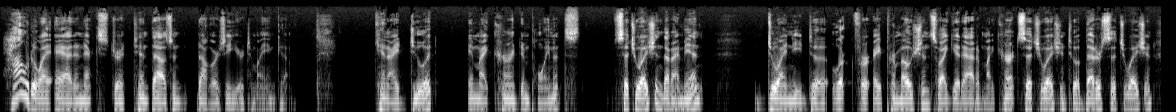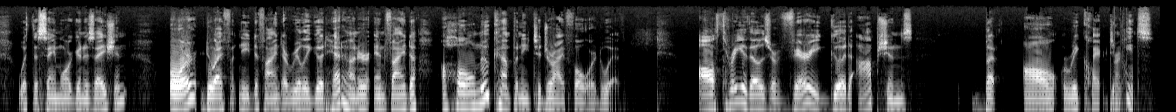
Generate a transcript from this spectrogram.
how do I add an extra $10,000 a year to my income? Can I do it in my current employment situation that I'm in? Do I need to look for a promotion so I get out of my current situation to a better situation with the same organization? Or do I f- need to find a really good headhunter and find a, a whole new company to drive forward with? All three of those are very good options, but all require different plans.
